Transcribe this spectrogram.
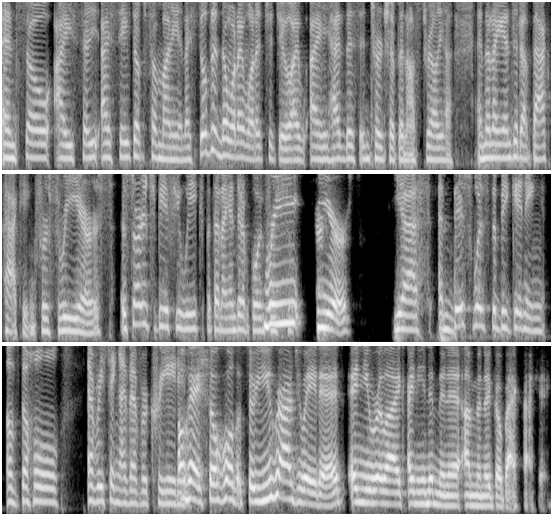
And so I say I saved up some money and I still didn't know what I wanted to do. I, I had this internship in Australia and then I ended up backpacking for three years. It started to be a few weeks, but then I ended up going three years. Yes. And this was the beginning of the whole everything I've ever created. Okay, so hold on. So you graduated and you were like, I need a minute. I'm going to go backpacking.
